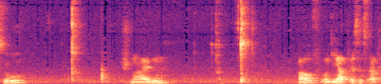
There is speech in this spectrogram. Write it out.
Zu, schneiden, auf und ja, ist es ab.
